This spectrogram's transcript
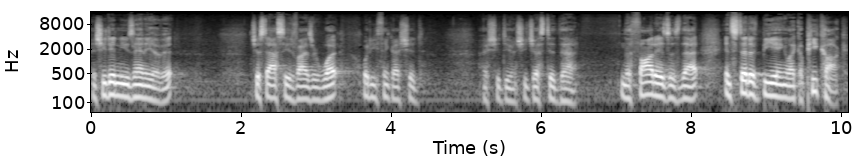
And she didn't use any of it. Just asked the advisor, what, what do you think I should, I should do? And she just did that. And the thought is, is that instead of being like a peacock,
